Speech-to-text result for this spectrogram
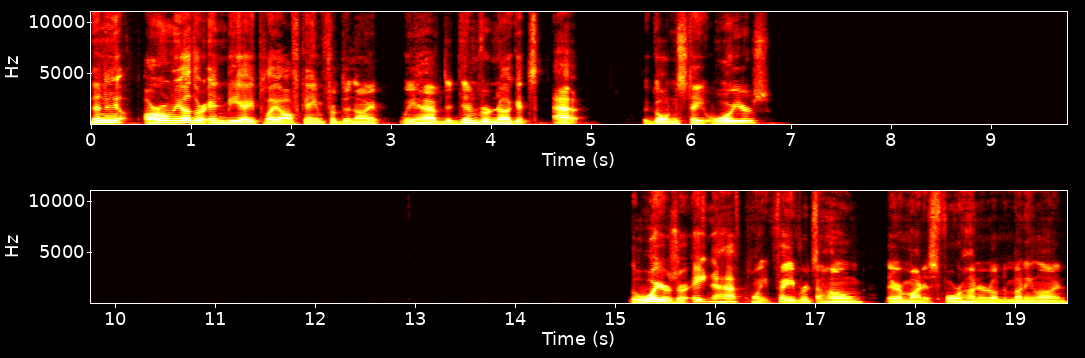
Then the, our only other NBA playoff game for the night, we have the Denver Nuggets at the Golden State Warriors. The Warriors are eight and a half point favorites at home. They're minus 400 on the money line.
